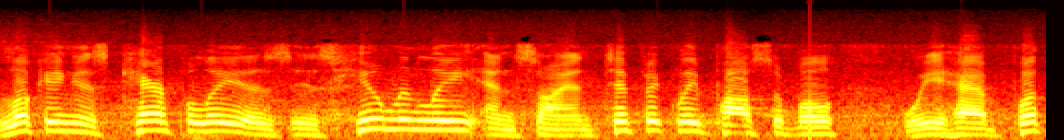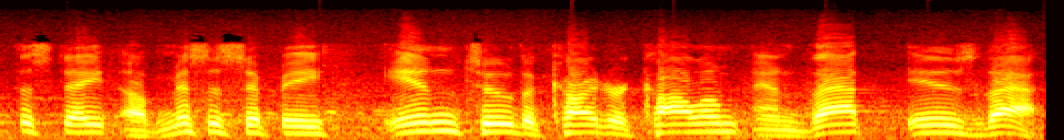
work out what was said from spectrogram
Looking as carefully as is humanly and scientifically possible, we have put the state of Mississippi into the Carter column, and that is that.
